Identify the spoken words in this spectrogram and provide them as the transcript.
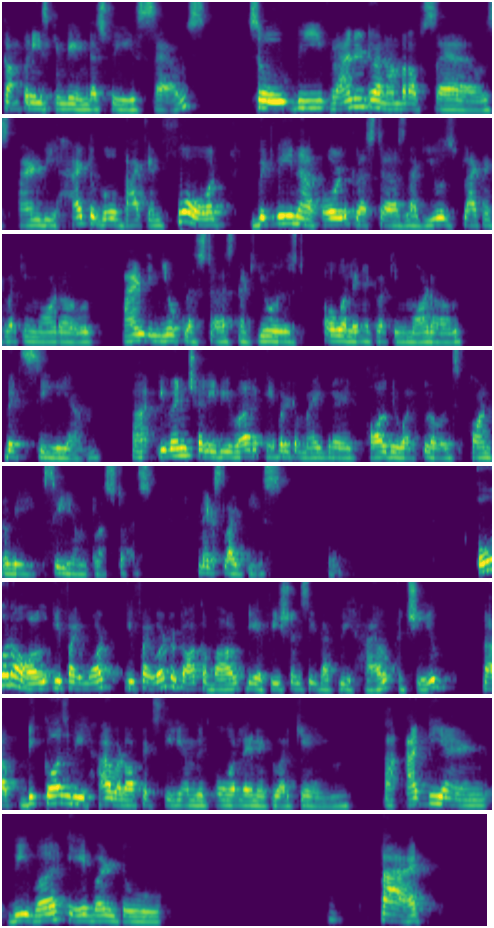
companies in the industry is SEVs. So we ran into a number of SEVs and we had to go back and forth between our old clusters that use flat networking model and the new clusters that used overlay networking model with Cilium. Uh, eventually, we were able to migrate all the workloads onto the Cilium clusters. Next slide, please. Overall, if I, were, if I were to talk about the efficiency that we have achieved, uh, because we have adopted Cilium with overlay networking, uh, at the end, we were able to pack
